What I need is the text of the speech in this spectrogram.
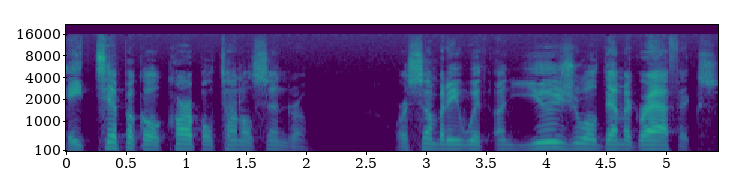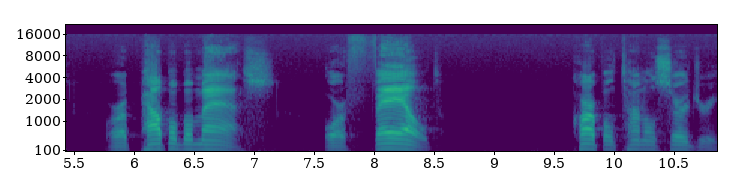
atypical carpal tunnel syndrome or somebody with unusual demographics or a palpable mass or failed carpal tunnel surgery.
